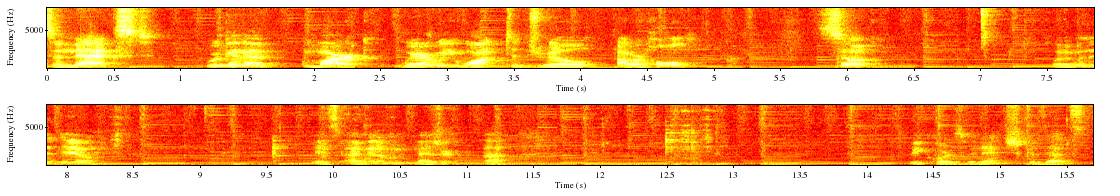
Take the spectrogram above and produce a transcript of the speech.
So next, we're gonna mark where we want to drill our hole. So, what I'm gonna do is I'm gonna measure up three quarters of an inch, because that's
